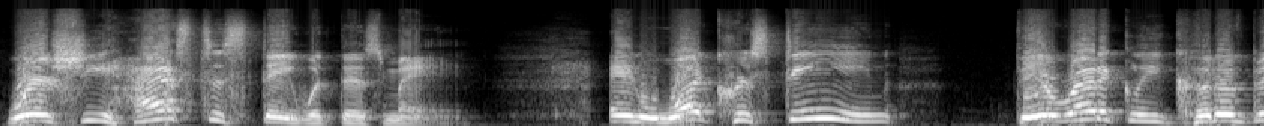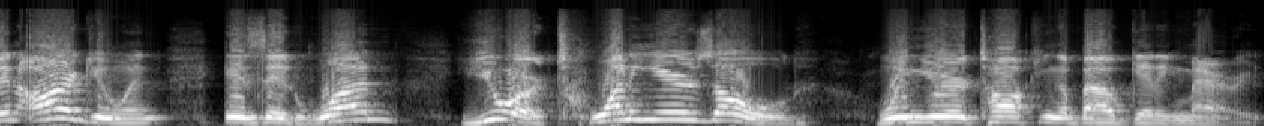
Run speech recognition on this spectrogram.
where she has to stay with this man. And what Christine theoretically could have been arguing is that one, you are 20 years old when you're talking about getting married.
